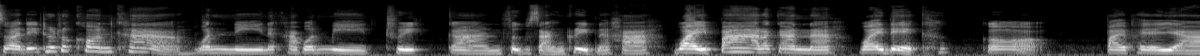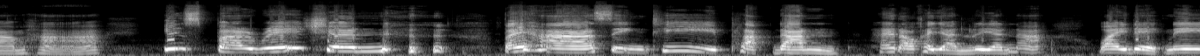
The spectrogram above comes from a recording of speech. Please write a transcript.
สวัสดีทุกๆคนค่ะ วันนี้นะคะบนมีทริคการฝึกภาษาอังกฤษนะคะวัยป้าแล้วกันนะวัยเด็กก็ไปพยายามหา inspiration ไปหาสิ่งที่ผลักดันให้เราขยันเรียนนะวัยเด็กนี่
